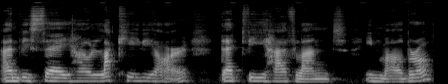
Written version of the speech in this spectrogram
and we say how lucky we are that we have land in Marlborough.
